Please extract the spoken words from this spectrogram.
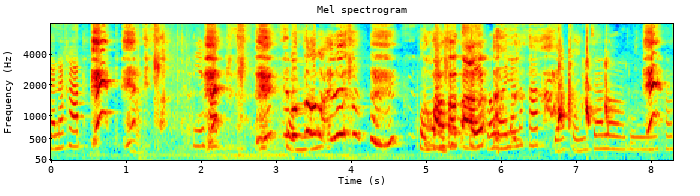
กันนะครับอะนี่ครับผมตาไหลเลยผมโทรบัหานทึซากตานเซฟเอาไว้แล้วนะครับ เดี๋ยวผมจะลองดูนะครับ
